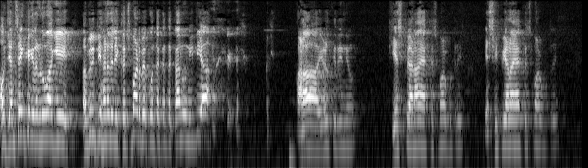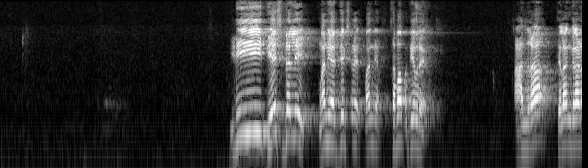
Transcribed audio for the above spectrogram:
ಅವ್ರ ಜನಸಂಖ್ಯೆಗೆ ಅನುಗುಣವಾಗಿ ಅಭಿವೃದ್ಧಿ ಹಣದಲ್ಲಿ ಖರ್ಚು ಮಾಡಬೇಕು ಅಂತಕ್ಕಂಥ ಕಾನೂನು ಇದೆಯಾ? ಹಣ ಹೇಳ್ತೀರಿ ನೀವು. ಟಿ ಎಸ್ ಪಿ ಹಣ ಯಾಕೆ ಖರ್ಚು ಮಾಡ್ಬಿಟ್ರಿ? ಎಸ್ ಸಿ ಪಿ ಹಣ ಯಾಕೆ ಖರ್ಚು ಮಾಡ್ಬಿಟ್ರಿ? ಇಡೀ ದೇಶದಲ್ಲಿ ಮಾನ್ಯ ಅಧ್ಯಕ್ಷರೇ, ಮಾನ್ಯ ಸಭಾಪತಿಯವರೇ, ಆಂಧ್ರ, ತೆಲಂಗಾಣ,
